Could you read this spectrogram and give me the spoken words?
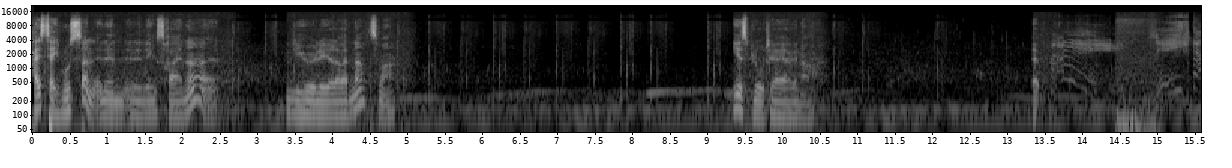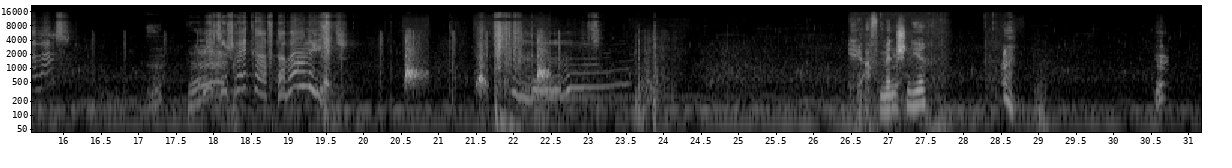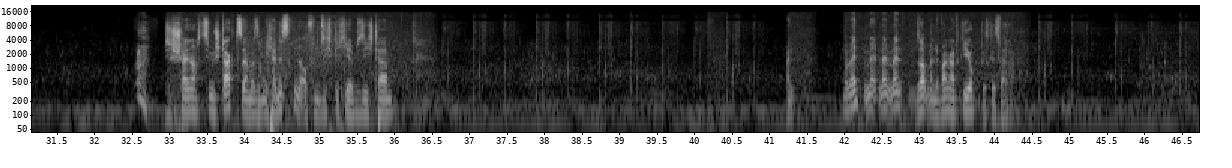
Das heißt ja, ich muss dann in den, in den Links rein, ne? In die Höhle oder was, ne? Zwar. Hier ist Blut, ja, ja, genau. Sehe ich da was? Nicht so schreckhaft, aber nichts. Die Affenmenschen hier. Scheinen auch ziemlich stark zu sein, weil sie Mechanisten offensichtlich hier besiegt haben. Moment, Moment, Moment, Moment. So, meine Wange hat gejuckt, jetzt geht's weiter.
